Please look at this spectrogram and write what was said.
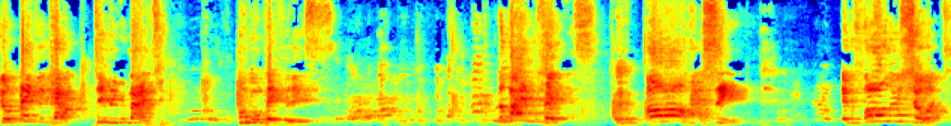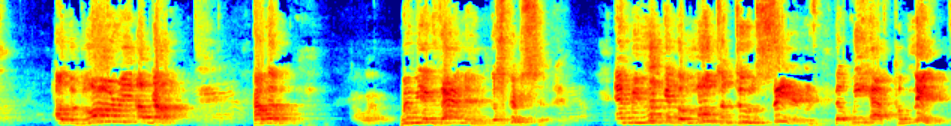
your bank account gently reminds you, who gonna pay for this? The Bible says, all have sinned and fallen short of the glory of God. However, when we examine the scripture and we look at the multitude of sins that we have committed,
